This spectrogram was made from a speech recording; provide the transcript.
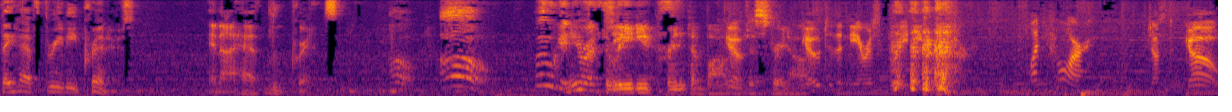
they have 3D printers, and I have blueprints. Oh, oh! Bugin, Can you're a 3D genius. print a bomb Go. just straight off? Go to the nearest 3D printer. What for? Just go.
